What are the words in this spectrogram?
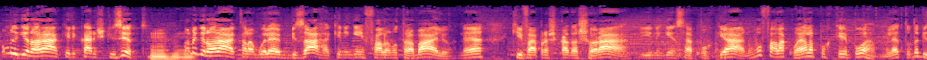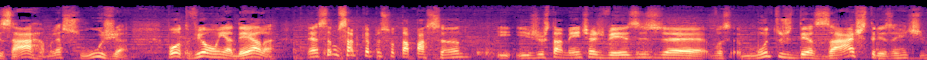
Vamos ignorar aquele cara esquisito? Vamos ignorar aquela mulher bizarra que ninguém fala no trabalho, né? Que vai pra escada chorar e ninguém sabe por quê. Ah, não vou falar com ela porque, porra, mulher toda bizarra, mulher suja. Pô, tu viu a unha dela? Né? Você não sabe o que a pessoa tá passando e, e justamente às vezes é, você- muitos desastres a gente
